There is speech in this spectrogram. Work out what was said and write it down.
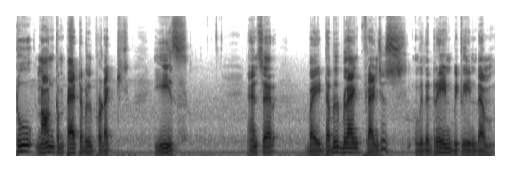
two non compatible products is answer by double blank flanges with a drain between them.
